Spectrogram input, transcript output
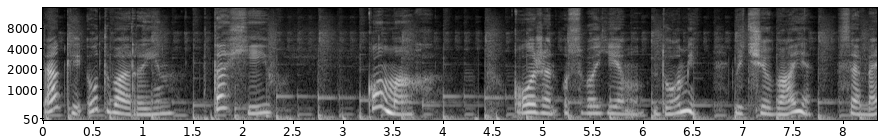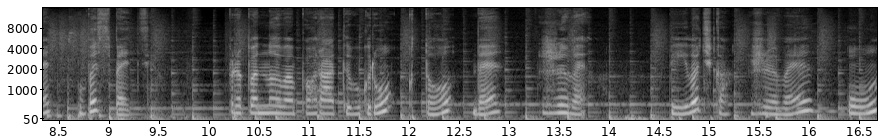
так і у тварин, птахів, комах. Кожен у своєму домі відчуває себе у безпеці. Пропоную вам пограти в гру Хто де живе. Білочка живе у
